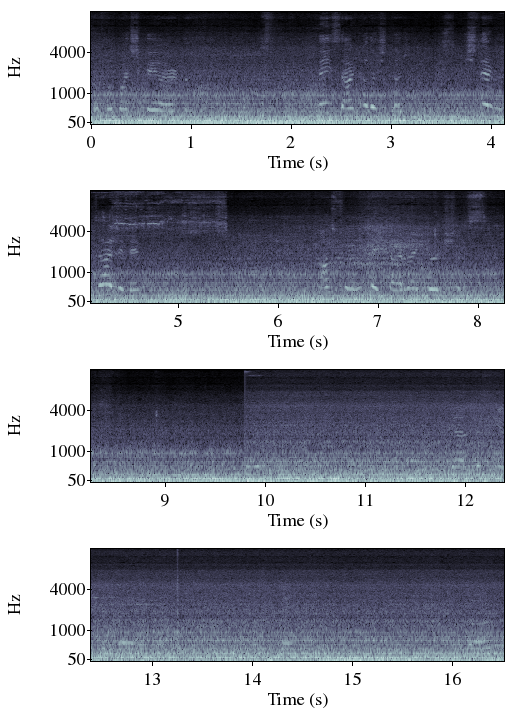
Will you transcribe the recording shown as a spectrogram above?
Kafa başka yerde. Neyse arkadaşlar işlerimizi halledelim. Az sonra tekrardan görüşürüz. Yanlış girdim böyle. Ne? Doğru.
